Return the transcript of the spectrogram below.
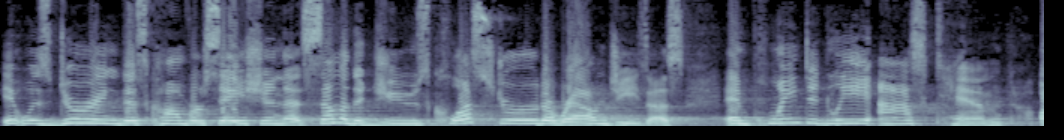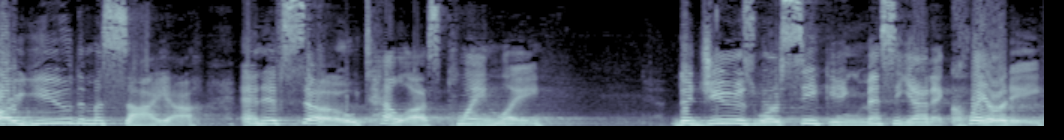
It was during this conversation that some of the Jews clustered around Jesus and pointedly asked him, Are you the Messiah? And if so, tell us plainly. The Jews were seeking messianic clarity,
